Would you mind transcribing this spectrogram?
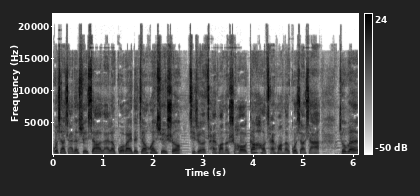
郭晓霞的学校来了国外的交换学生，记者采访的时候，刚好采访的郭晓霞，就问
